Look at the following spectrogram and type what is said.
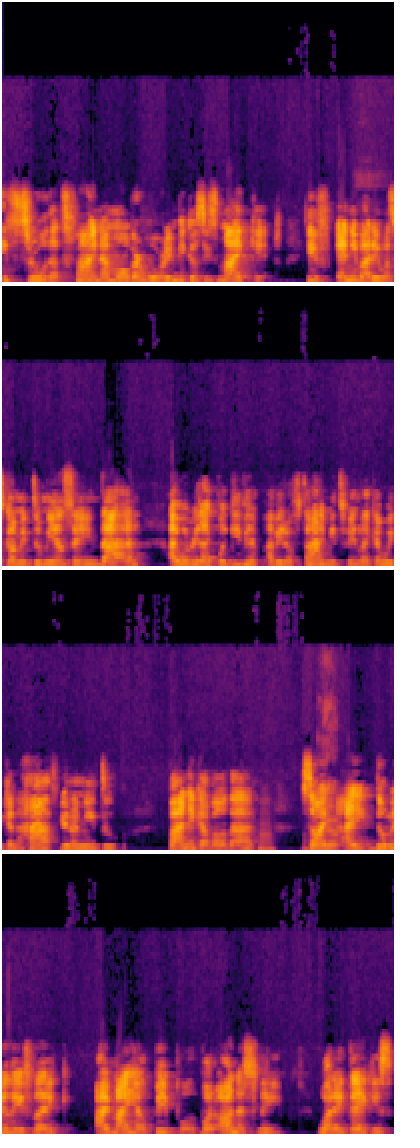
it's true that's fine I'm over worrying because it's my kid. If anybody was coming to me and saying that I would be like but give him a bit of time it's been like a week and a half you don't need to panic about that. Mhm. so Yeah. I, I do believe like I might help people, but honestly, what I take is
